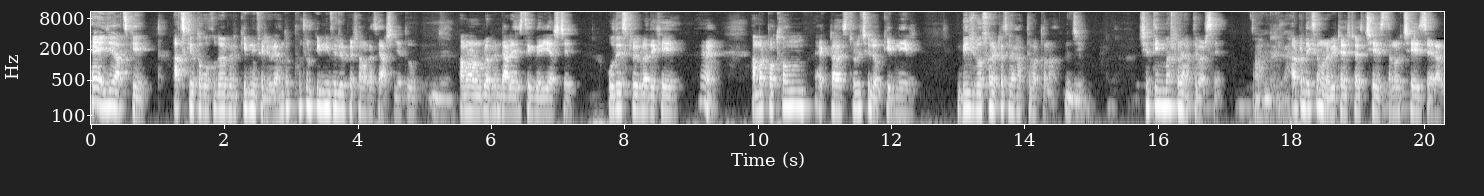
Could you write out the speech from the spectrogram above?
হ্যাঁ এই যে আজকে আজকে তো কিডনি ফেলিওর এখন তো প্রচুর কিডনি ফেলিওর পেশা আমার কাছে আসে যেহেতু আমরা অনেকগুলো ডায়ালিসিস থেকে বেরিয়ে আসছে। ওদের স্টোরিগুলো দেখে হ্যাঁ আমার প্রথম একটা স্টোরি ছিল কিডনির বিশ বছর একটা ছেলে হাঁটতে পারতো না। জি। সে তিন মাস পরে হাঁটতে পারছে। আলহামদুলিল্লাহ। আপনারা দেখছেন মনে হয় এটা ছেজ তার নাম ছেজ এরান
